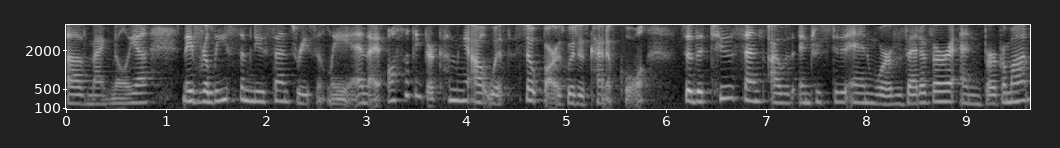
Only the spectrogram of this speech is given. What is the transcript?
of Magnolia. They've released some new scents recently, and I also think they're coming out with soap bars, which is kind of cool. So the two scents I was interested in were vetiver and bergamot.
